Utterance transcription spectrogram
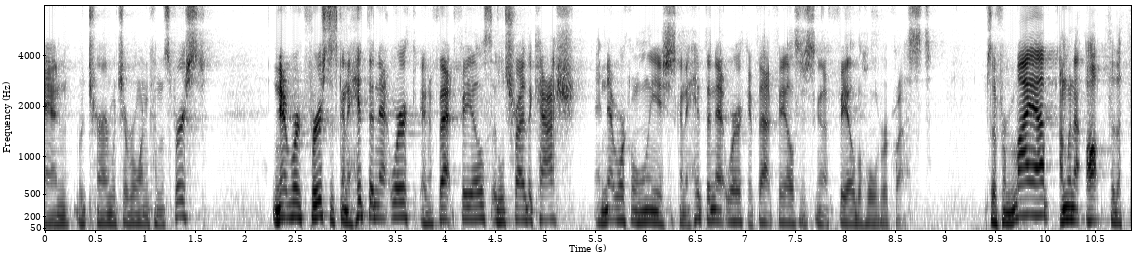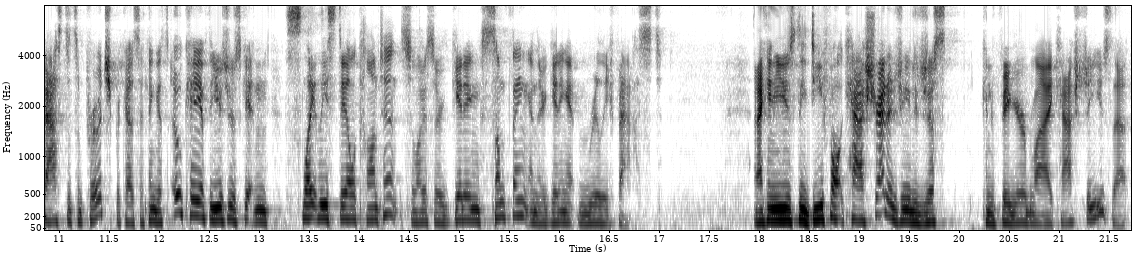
and return whichever one comes first. Network first is going to hit the network, and if that fails, it'll try the cache. And network only is just going to hit the network. If that fails, it's just going to fail the whole request. So for my app, I'm going to opt for the fastest approach because I think it's OK if the user is getting slightly stale content, so long as they're getting something and they're getting it really fast. And I can use the default cache strategy to just configure my cache to use that.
